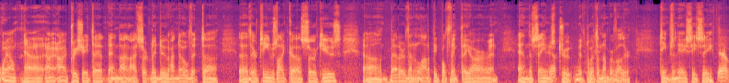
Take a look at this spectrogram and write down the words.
Well, uh, I, I, appreciate that, and I, I, certainly do. I know that uh, uh, there are teams like uh, Syracuse uh, better than a lot of people think they are, and and the same yeah. is true with with a number of other teams in the ACC. Yeah.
